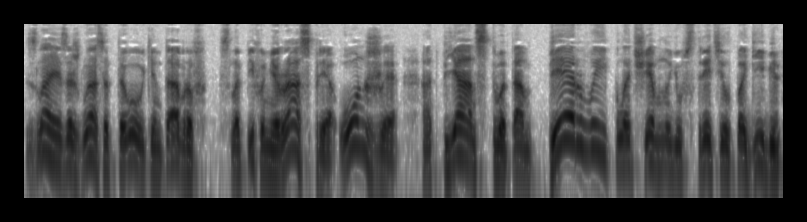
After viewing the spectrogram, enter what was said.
Злая зажглась от того у кентавров с лапифами распря, он же от пьянства там первый плачевную встретил погибель,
